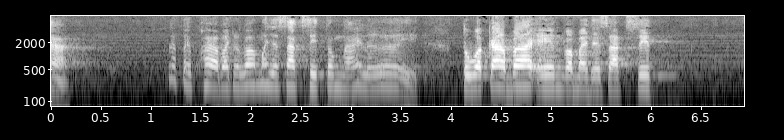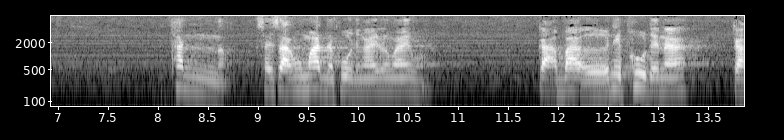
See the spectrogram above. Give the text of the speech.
น่ะ แล้วไปผ้าใบตุลล้อมันจะศักดิ์สิทธิ์ตรงไหนเลย ตัวกาบาเองก็ไม่ได้ศักดิ์สิทธิ์ท่านไซซาอุมัดเนี่ยพูดยังไงรู้ไหม กะบาเอ๋ยนี่พูดเลยนะกะ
